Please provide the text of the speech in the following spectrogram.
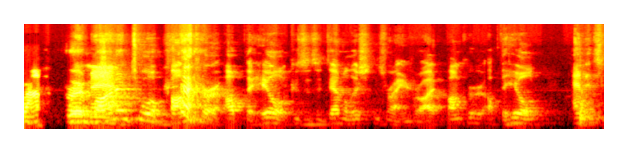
run We're through man. running to a bunker up the hill because it's a demolitions range, right? Bunker up the hill, and it's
